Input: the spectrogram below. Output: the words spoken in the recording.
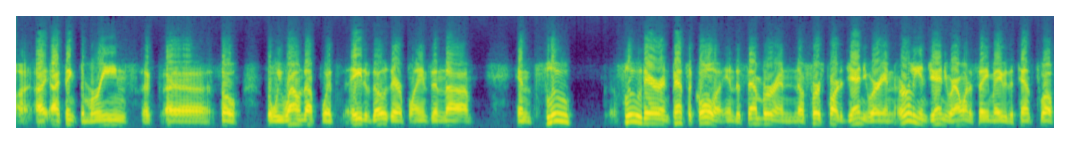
I, I think the Marines. Uh, uh, so so we wound up with eight of those airplanes and uh, and flew flew there in Pensacola in December and the first part of January. And early in January, I want to say maybe the 10th, 12th,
